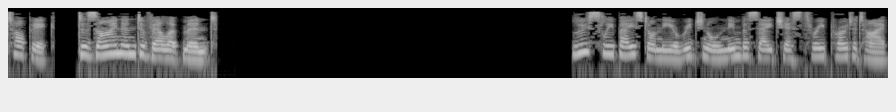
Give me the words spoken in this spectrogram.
Topic: Design and development. Loosely based on the original Nimbus HS3 prototype,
